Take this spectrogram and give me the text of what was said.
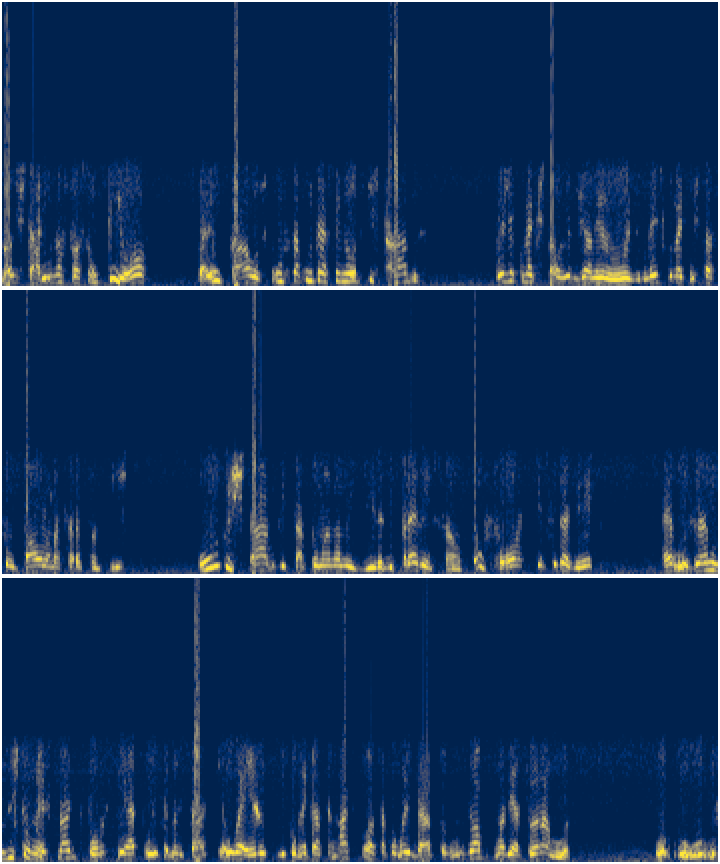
nós estaríamos numa situação pior. Estaria um caos, como está acontecendo em outros estados. Veja como é que está o Rio de Janeiro hoje, veja como é que está São Paulo, a Baixada Santista. O único estado que está tomando uma medida de prevenção tão forte tem sido a gente. É, usando os instrumentos que nós dispomos, que é a Polícia Militar, que é o veículo de comunicação mais forte da comunidade, todo mundo uma, uma viatura na rua. O, o, o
